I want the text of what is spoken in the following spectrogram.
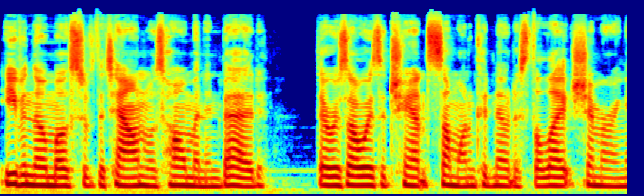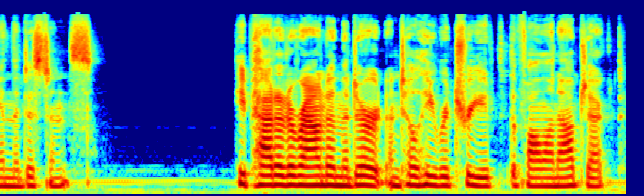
Even though most of the town was home and in bed, there was always a chance someone could notice the light shimmering in the distance. He patted around in the dirt until he retrieved the fallen object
